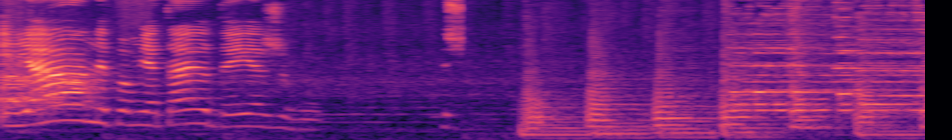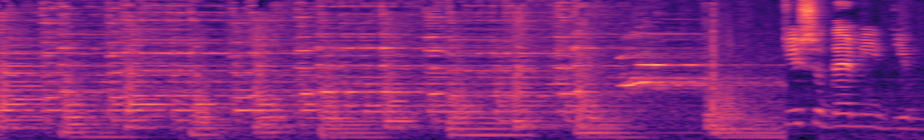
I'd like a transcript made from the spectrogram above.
І я не пам'ятаю, де я живу. Тіше, де мій дім.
